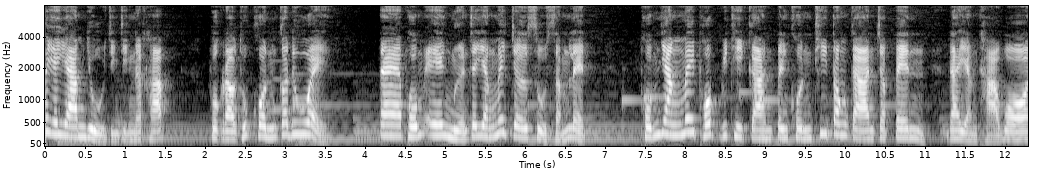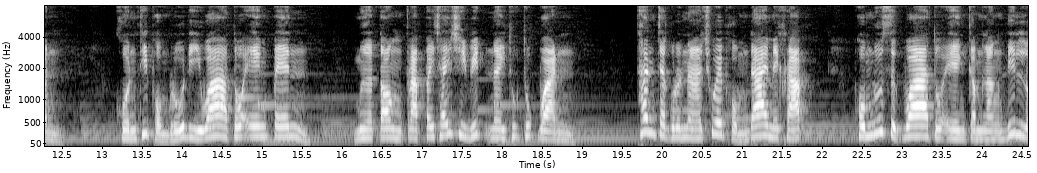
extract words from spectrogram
พยายามอยู่จริงๆนะครับ พวกเราทุกคนก็ด้วย แต่ผมเองเหมือนจะยังไม่เจอสูตรสำเร็จ ผมยังไม่พบวิธีการเป็นคนที่ต้องการจะเป็นได้อย่างถาวร คนที่ผมรู้ดีว่าตัวเองเป็น เมื่อต้องกลับไปใช้ชีวิตในทุกๆวัน ท่านจะกรุณาช่วยผมได้ไหมครับ ผมรู้สึกว่าตัวเองกำลังดิ้นร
